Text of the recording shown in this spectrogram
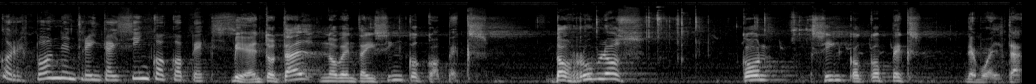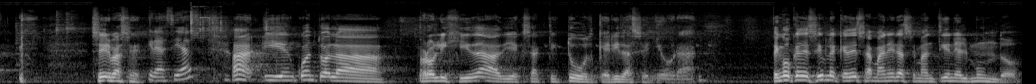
corresponden 35 copex. Bien, total 95 copex. Dos rublos con cinco copex de vuelta. Sírvase. Gracias. Ah, y en cuanto a la prolijidad y exactitud, querida señora, tengo que decirle que de esa manera se mantiene el mundo.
